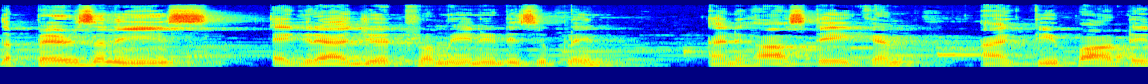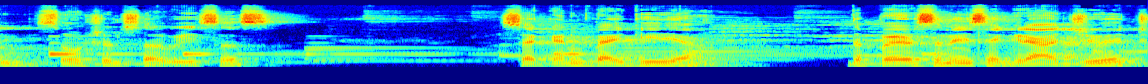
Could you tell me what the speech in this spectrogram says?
the person is a graduate from any discipline and has taken active part in social services. Second criteria the person is a graduate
